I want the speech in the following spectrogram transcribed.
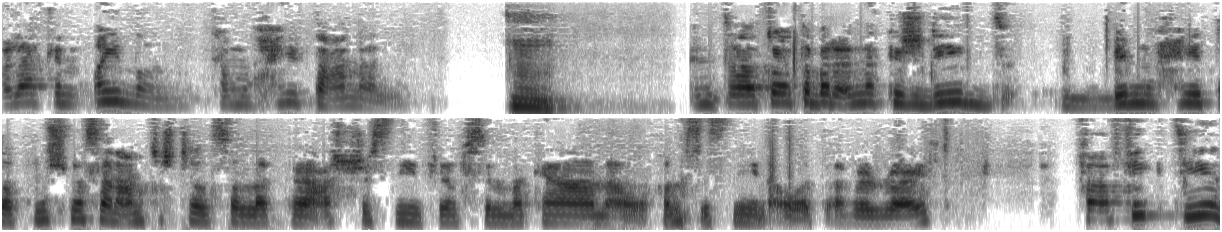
ولكن أيضا كمحيط عمل. أنت تعتبر إنك جديد بمحيطك مش مثلا عم تشتغل صار لك 10 سنين في نفس المكان أو خمس سنين أو whatever right ففي كتير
